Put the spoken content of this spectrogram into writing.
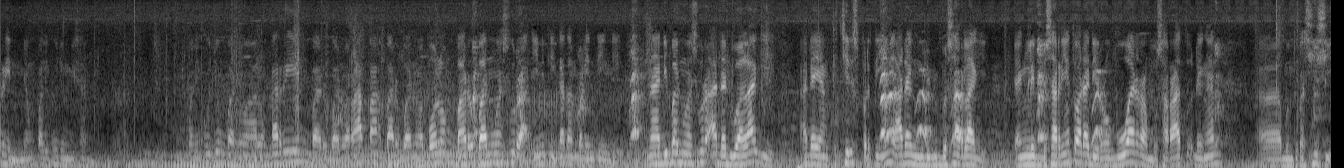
Longkarin yang paling ujung di sana Yang paling ujung Banua Longkarin baru Banua Rapa baru Banua Bolong baru Banua Sura ini tingkatan paling tinggi nah di Banua Sura ada dua lagi ada yang kecil seperti ini ada yang lebih besar lagi yang lebih besarnya itu ada di Robuan Rambu Saratu dengan eh, Buntu Kasisi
